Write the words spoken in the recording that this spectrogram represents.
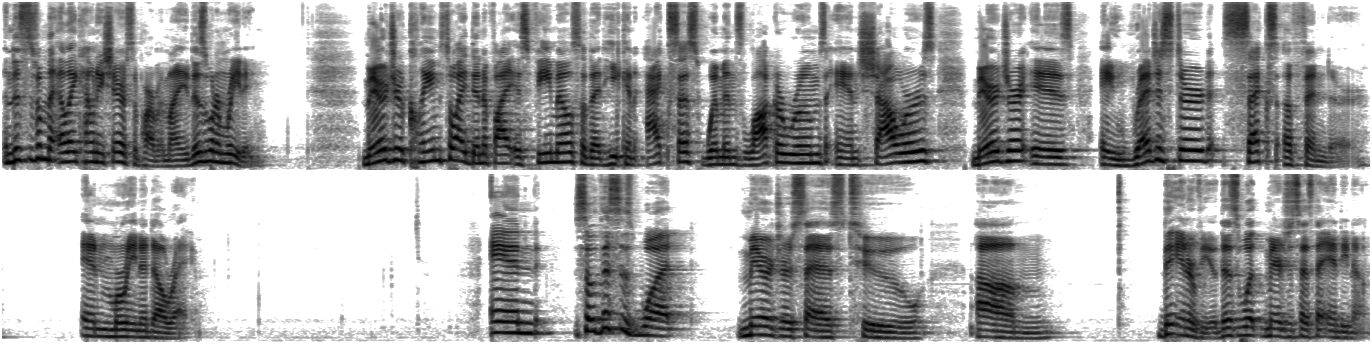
And this is from the LA County Sheriff's Department, mind you. This is what I'm reading. Merager claims to identify as female so that he can access women's locker rooms and showers. Merager is a registered sex offender in Marina Del Rey. And so this is what Merager says to um, the interview. This is what Merager says to Andy Ngo.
